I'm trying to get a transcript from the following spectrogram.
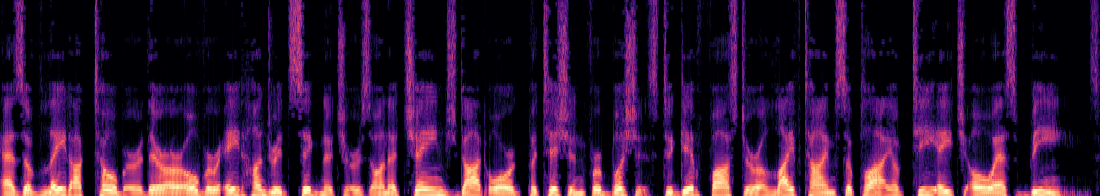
As of late October there are over 800 signatures on a Change.org petition for Bushes to give Foster a lifetime supply of THOS beans.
